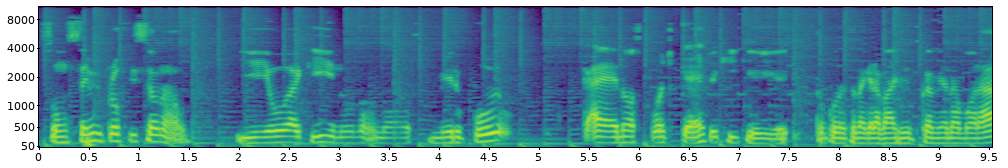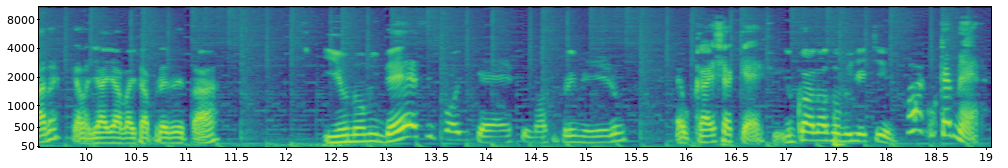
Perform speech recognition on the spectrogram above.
Sou um semi-profissional. E eu aqui no, no nosso primeiro é, nosso podcast aqui, que estou começando a gravar junto com a minha namorada, que ela já, já vai se apresentar. E o nome desse podcast, o nosso primeiro, é o Caixa Cast. E qual é o nosso objetivo? Falar qualquer merda.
